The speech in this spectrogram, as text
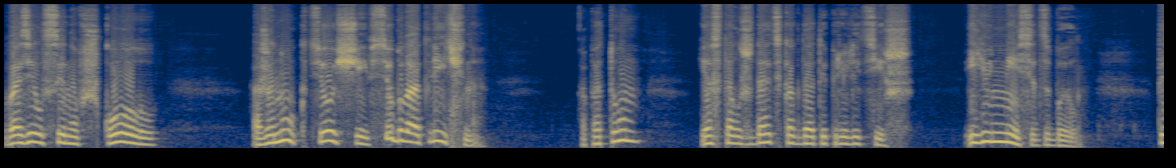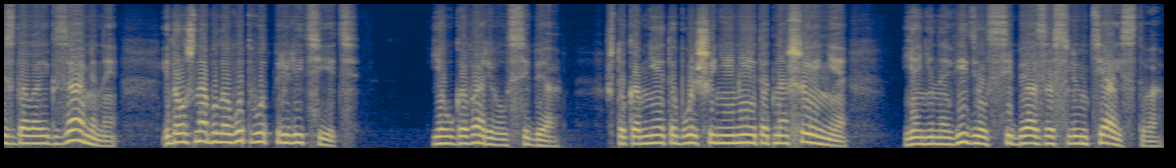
возил сына в школу, а жену к тёще, и всё было отлично. А потом я стал ждать, когда ты прилетишь. Июнь месяц был. Ты сдала экзамены и должна была вот-вот прилететь. Я уговаривал себя, что ко мне это больше не имеет отношения. Я ненавидел себя за слюнтяйство.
